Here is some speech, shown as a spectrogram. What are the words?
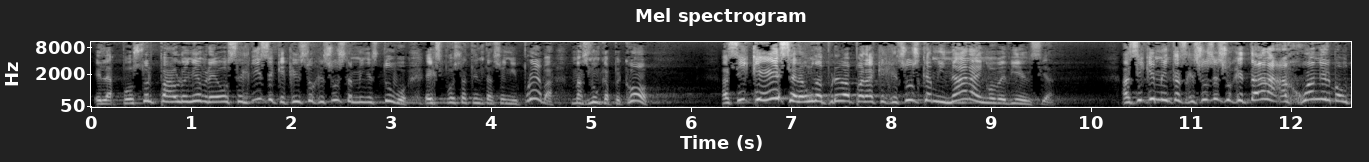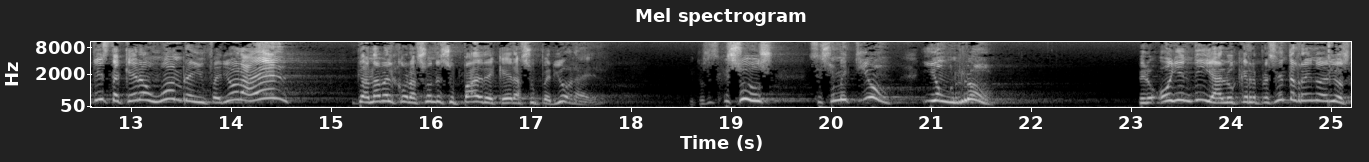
El apóstol Pablo en Hebreos, él dice que Cristo Jesús también estuvo expuesto a tentación y prueba, mas nunca pecó. Así que esa era una prueba para que Jesús caminara en obediencia. Así que mientras Jesús se sujetara a Juan el Bautista, que era un hombre inferior a él, ganaba el corazón de su padre, que era superior a él. Entonces Jesús se sometió y honró pero hoy en día lo que representa el reino de Dios,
